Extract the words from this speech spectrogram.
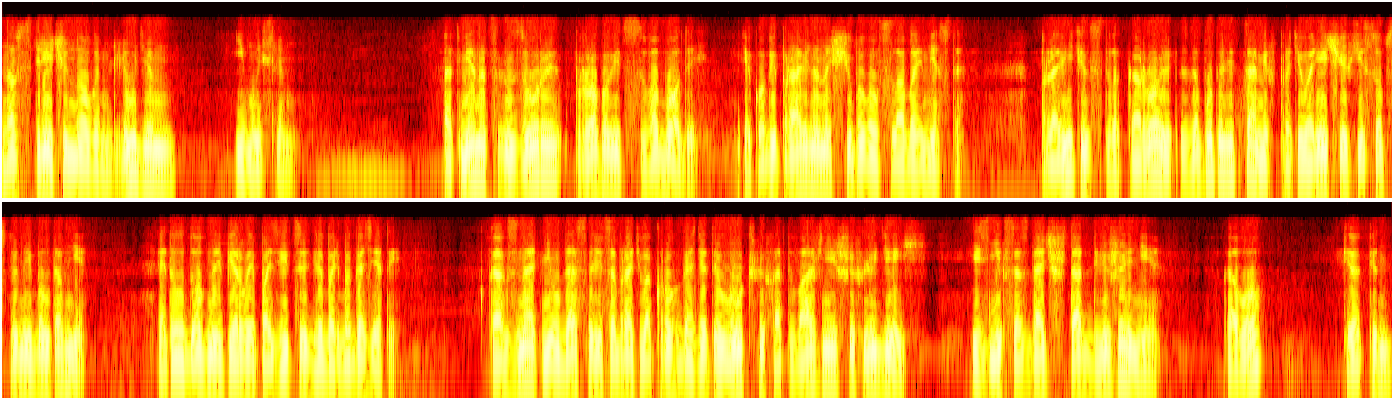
навстречу новым людям и мыслям. Отмена цензуры — проповедь свободы. Якоби правильно нащупывал слабое место. Правительство, король запутали сами в противоречиях и собственной болтовне. Это удобная первая позиция для борьбы газеты. Как знать, не удастся ли собрать вокруг газеты лучших, отважнейших людей, из них создать штат движения. Кого? Кёпин,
